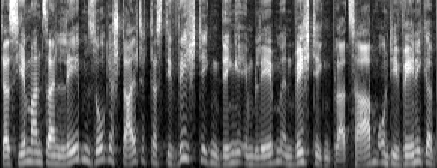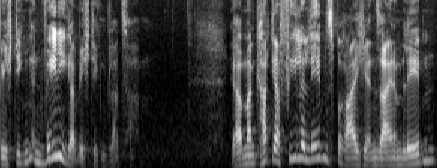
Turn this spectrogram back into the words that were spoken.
dass jemand sein Leben so gestaltet, dass die wichtigen Dinge im Leben einen wichtigen Platz haben und die weniger wichtigen einen weniger wichtigen Platz haben. Ja, man hat ja viele Lebensbereiche in seinem Leben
